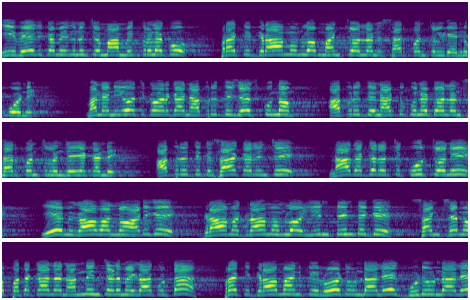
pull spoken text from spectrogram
ఈ వేదిక మీద నుంచి మా మిత్రులకు ప్రతి గ్రామంలో మంచోళ్ళను సర్పంచులుగా ఎన్నుకోండి. మన నియోజకవర్గాన్ని అభివృద్ధి చేసుకుందాం. అభివృద్ధిని అడ్డుకునేటోళ్ళని సర్పంచులను చేయకండి. అభివృద్ధికి సహకరించి నా దగ్గర వచ్చి కూర్చొని ఏమి కావాలనో అడిగి గ్రామ గ్రామంలో ఇంటింటికి సంక్షేమ పథకాలను అందించడమే కాకుండా ప్రతి గ్రామానికి రోడ్డు ఉండాలి గుడి ఉండాలి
